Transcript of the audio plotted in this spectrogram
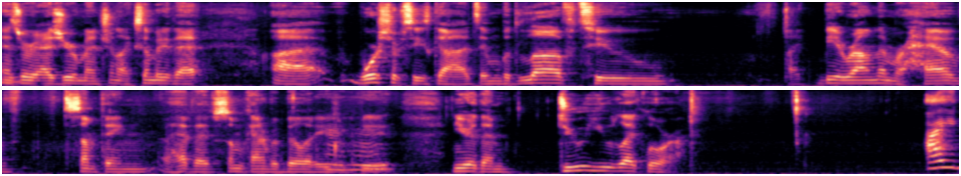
as you as you mentioned, like somebody that uh, worships these gods and would love to like be around them or have something, have some kind of ability to be mm-hmm. near them. Do you like Laura? I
